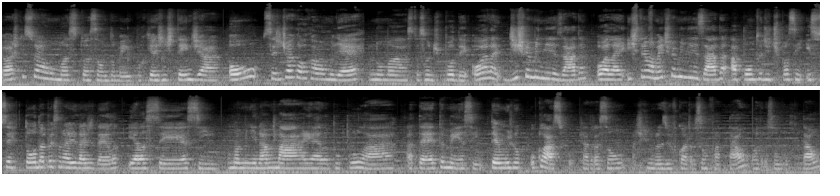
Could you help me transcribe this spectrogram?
eu acho que isso é uma situação também, porque a gente tende a. Ou, se a gente vai colocar uma mulher no numa situação de poder. Ou ela é desfeminilizada, ou ela é extremamente feminilizada a ponto de, tipo assim, isso ser toda a personalidade dela. E ela ser, assim, uma menina má, ela popular. Até também, assim, temos no, o clássico, que a atração, acho que no Brasil ficou atração fatal, ou atração mortal.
